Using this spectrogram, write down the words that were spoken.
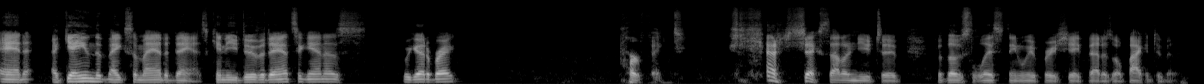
and a game that makes Amanda dance. Can you do the dance again as we go to break? Perfect. Check us out on YouTube. For those listening, we appreciate that as well. Back in two minutes.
